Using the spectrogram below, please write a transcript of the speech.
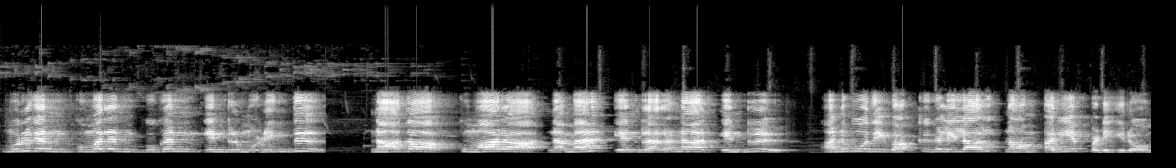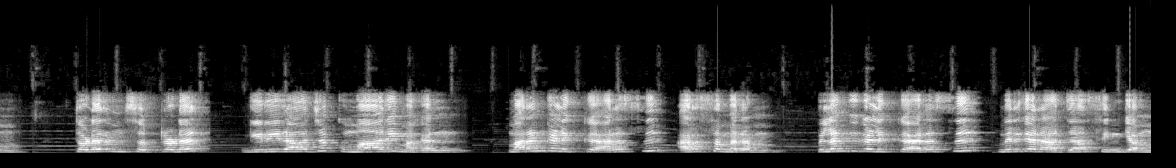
முருகன் குமரன் குகன் என்று மொழிந்து நாதா குமாரா நம என்றரணார் என்று அனுபூதி வாக்குகளிலால் நாம் அறியப்படுகிறோம். தொடரும் சொற்றொடர் கிரிராஜ குமாரி மகன் மரங்களுக்கு அரசு அரசமரம் விலங்குகளுக்கு அரசு மிருகராஜா சிங்கம்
